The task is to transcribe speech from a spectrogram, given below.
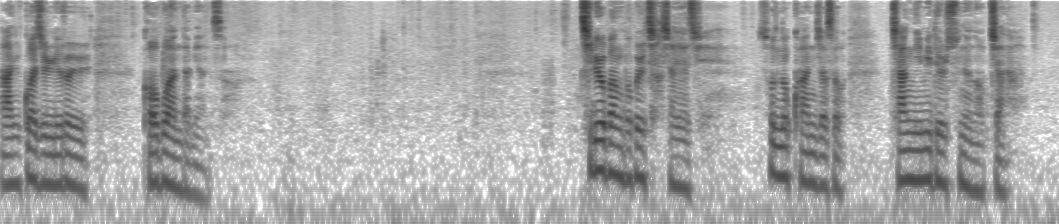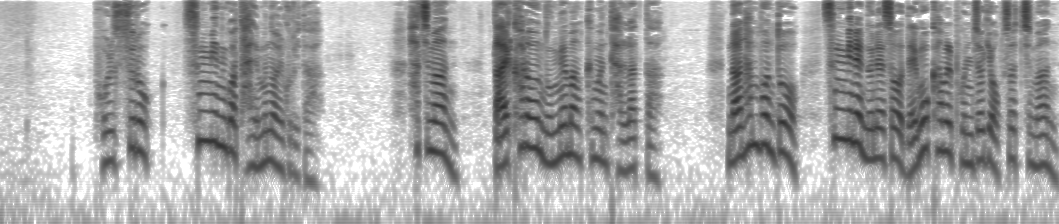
안과 진료를 거부한다면서. 치료 방법을 찾아야지. 손 놓고 앉아서 장님이 될 수는 없잖아. 볼수록 승민과 닮은 얼굴이다. 하지만 날카로운 눈매만큼은 달랐다. 난 한 번도 승민의 눈에서 냉혹함을 본 적이 없었지만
